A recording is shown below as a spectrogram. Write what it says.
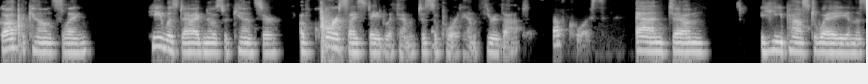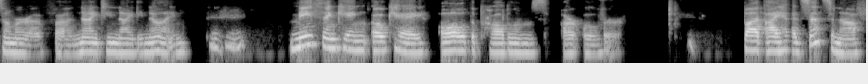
got the counseling. He was diagnosed with cancer of course I stayed with him to support him through that. Of course. And um, he passed away in the summer of uh, 1999. Mm-hmm. Me thinking, okay, all the problems are over. But I had sense enough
